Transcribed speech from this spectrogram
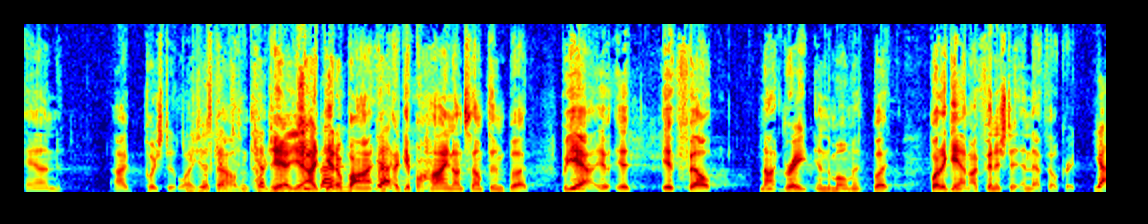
and I pushed it like a kept- thousand kept times. it Yeah, yeah. I'd get a behind. Yeah. I'd get behind on something, but but yeah, it, it it felt not great in the moment, but but again, I finished it, and that felt great. Yeah.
